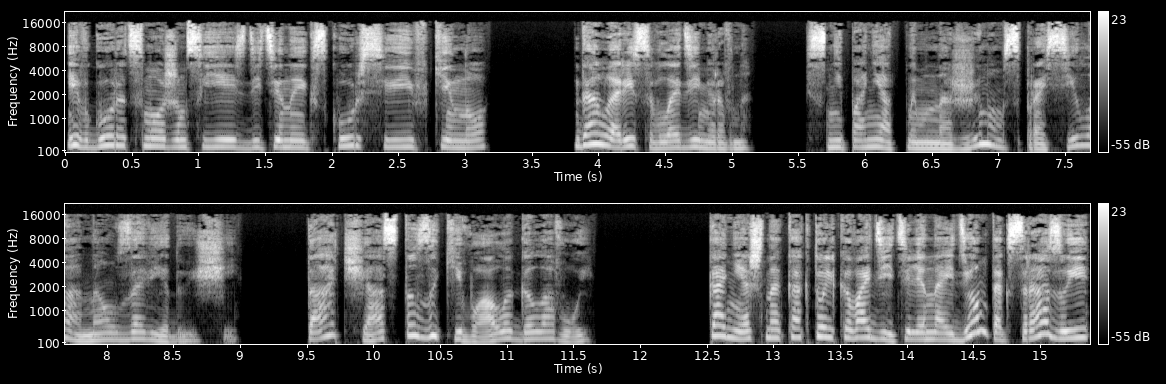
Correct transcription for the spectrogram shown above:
и в город сможем съездить и на экскурсию, и в кино. Да, Лариса Владимировна?» С непонятным нажимом спросила она у заведующей. Та часто закивала головой. «Конечно, как только водителя найдем, так сразу и...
